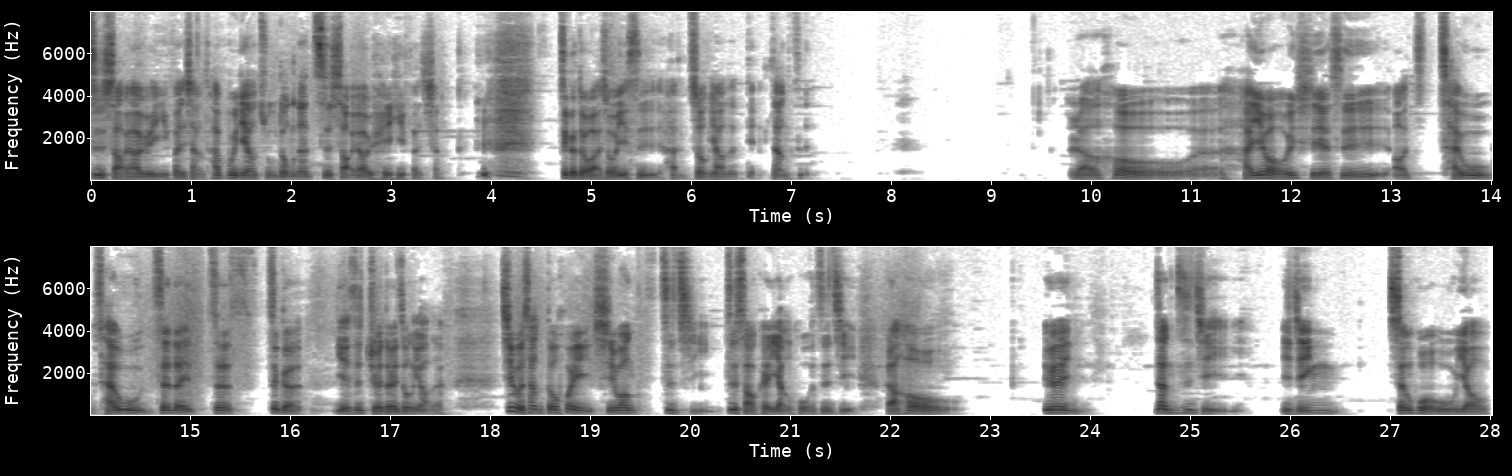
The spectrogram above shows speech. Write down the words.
至少要愿意分享。他不一定要主动，但至少要愿意分享。这个对我来说也是很重要的点，这样子。然后呃还有一些是哦，财务财务真的这这个也是绝对重要的，基本上都会希望自己至少可以养活自己，然后因为让自己已经生活无忧，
